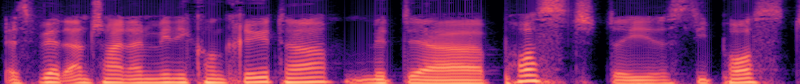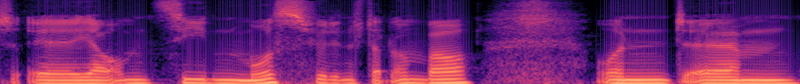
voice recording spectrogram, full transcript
es wird anscheinend ein wenig konkreter mit der Post, die, dass die Post äh, ja umziehen muss für den Stadtumbau und ähm,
